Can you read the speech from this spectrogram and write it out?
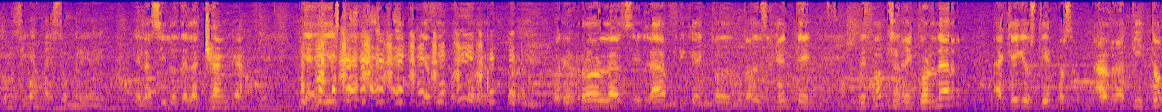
¿cómo se llama esto, hombre? El asilo de la changa. Y ahí ya fuimos por, por- por el Rolas, el África y todo, toda esa gente. Pues vamos a recordar aquellos tiempos al ratito.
